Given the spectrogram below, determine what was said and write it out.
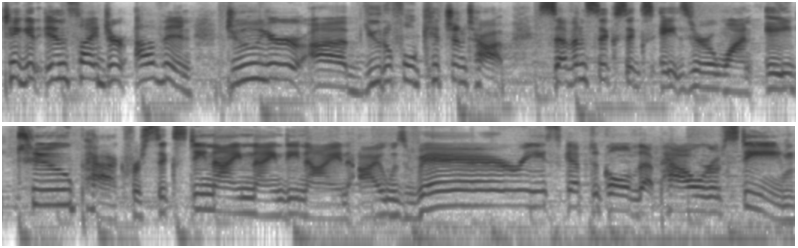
Take it inside your oven. Do your uh, beautiful kitchen top. 766801, a two pack for $69.99. I was very skeptical of that power of steam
